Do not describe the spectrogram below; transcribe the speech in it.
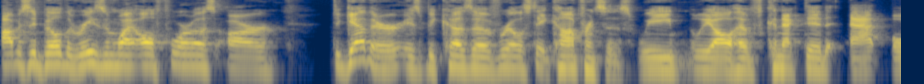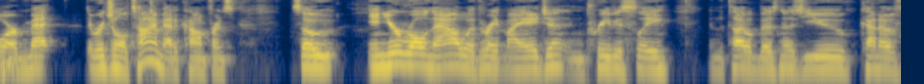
obviously, Bill, the reason why all four of us are together is because of real estate conferences. We we all have connected at or met the original time at a conference. So in your role now with Rate My Agent and previously in the title business, you kind of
